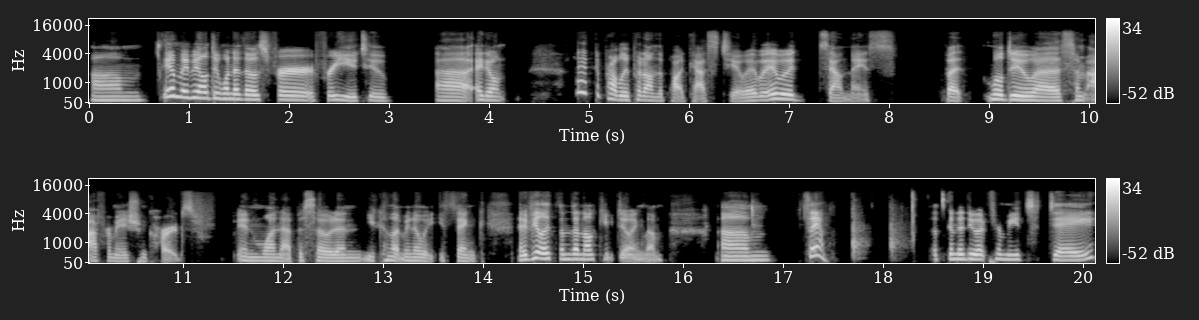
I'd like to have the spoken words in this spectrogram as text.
um, yeah, maybe I'll do one of those for for YouTube. Uh, I don't. I could probably put on the podcast too. It, it would sound nice, but we'll do uh, some affirmation cards in one episode, and you can let me know what you think. And if you like them, then I'll keep doing them. Um, so yeah, that's going to do it for me today.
